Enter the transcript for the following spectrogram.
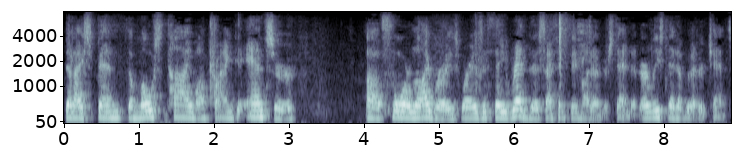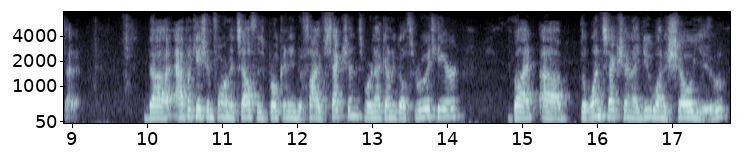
that I spend the most time on trying to answer uh, for libraries, whereas if they read this, I think they might understand it, or at least they'd have a better chance at it. The application form itself is broken into five sections. We're not going to go through it here, but uh, the one section I do want to show you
